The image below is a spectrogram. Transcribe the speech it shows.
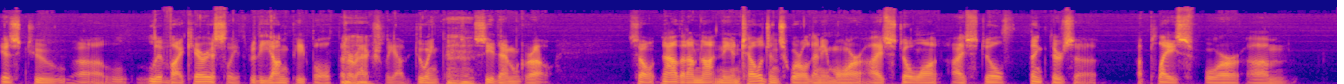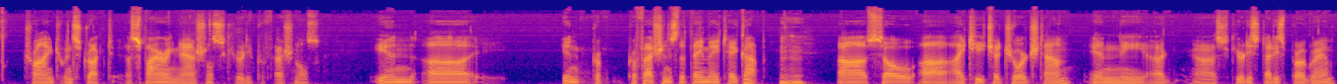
is to uh, live vicariously through the young people that are actually out doing things and see them grow. So now that I'm not in the intelligence world anymore, I still want I still think there's a, a place for um, trying to instruct aspiring national security professionals in uh, in pro- professions that they may take up. Uh, so uh, I teach at Georgetown in the uh, Security Studies program,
